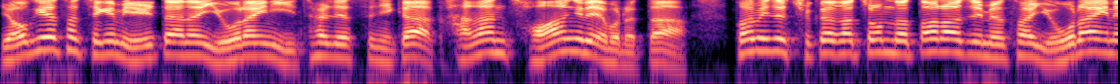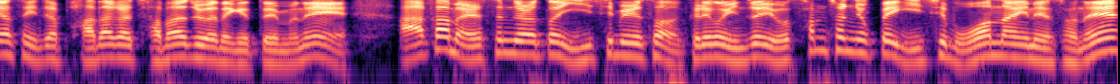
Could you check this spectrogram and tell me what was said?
여기에서 지금 일단은 요 라인이 이탈됐으니까 강한 저항이 돼버렸다. 그럼 이제 주가가 좀 더 떨어지면서 요 라인에서 이제 바닥을 잡아줘야 되기 때문에 아까 말씀드렸던 21선 그리고 이제 요 3625원 라인에서는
